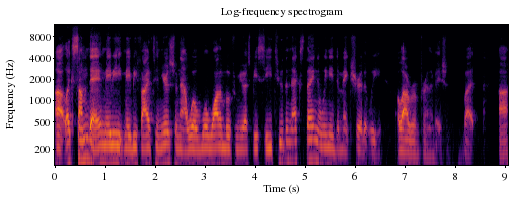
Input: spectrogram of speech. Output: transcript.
uh, like someday, maybe maybe five, ten years from now, we'll we'll want to move from USB-C to the next thing, and we need to make sure that we allow room for innovation. But uh,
